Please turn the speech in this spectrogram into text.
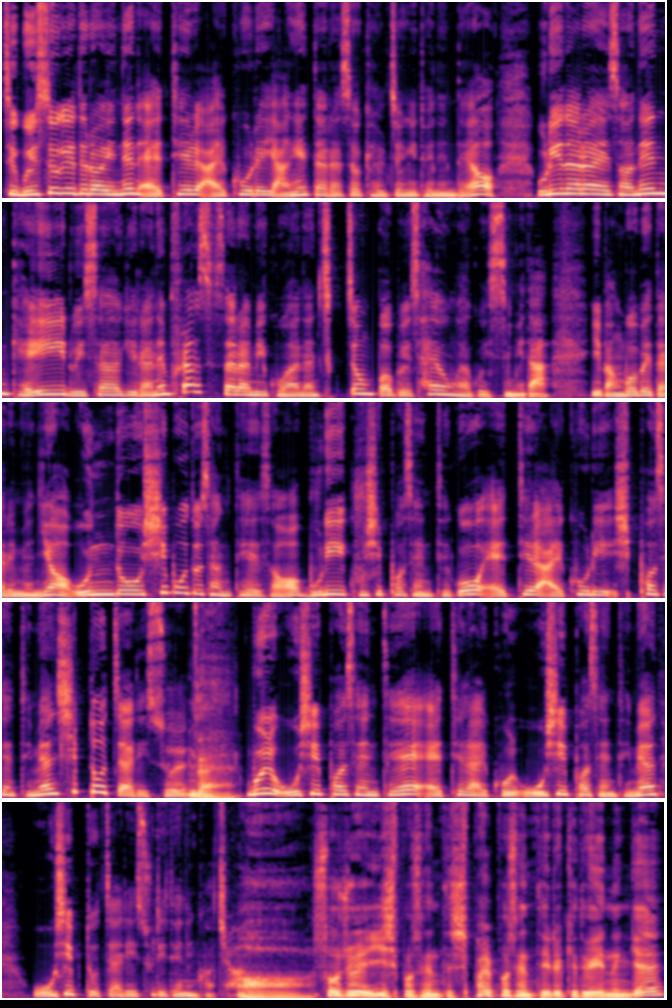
즉, 물 속에 들어 있는 에틸 알코올의 양에 따라서 결정이 되는데요. 우리나라에서는 게이 리삭이라는 프랑스 사람이 고안한 측정법을 사용하고 있습니다. 이 방법에 따르면요. 온도 15도 상태에서 물이 90%고 에틸 알코올이 10%면 10도짜리 술. 네. 물 50%에 에틸 알코올 50%면 50도짜리 술이 되는 거죠. 아, 소주의 20% 18% 이렇게 되어 있는 게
